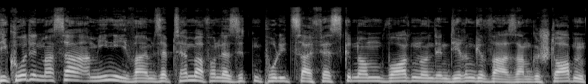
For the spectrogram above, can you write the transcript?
Die Kurdin Massa Amini war im September von der Sittenpolizei festgenommen worden und in deren Gewahrsam gestorben.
